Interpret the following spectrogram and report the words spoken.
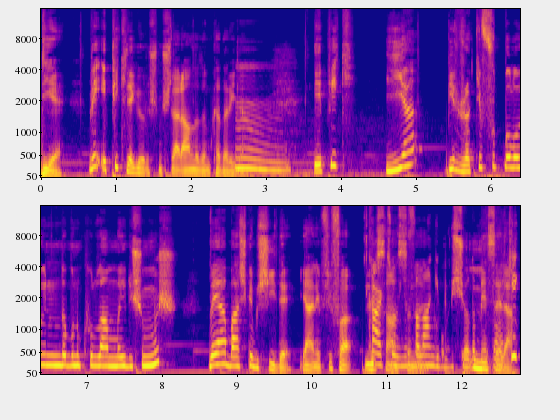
diye. Ve Epic'le görüşmüşler anladığım kadarıyla. Hmm. Epic ya bir rakip futbol oyununda bunu kullanmayı düşünmüş veya başka bir şeyde yani FIFA Kart lisansını oyunu falan gibi bir şey olabilir mesela belki.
